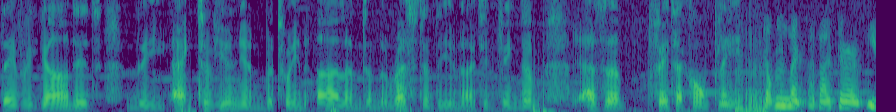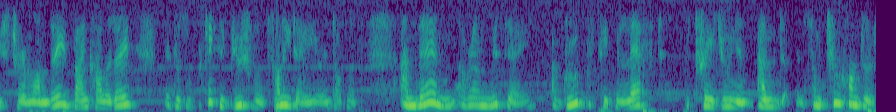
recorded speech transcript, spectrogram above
They've regarded the Act of Union between Ireland and the rest of the United Kingdom as a fait accompli. Dublin went about their Easter Monday, bank holiday. It was a particularly beautiful sunny day here in Dublin. And then around midday, a group of people left the trade union, and some 200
